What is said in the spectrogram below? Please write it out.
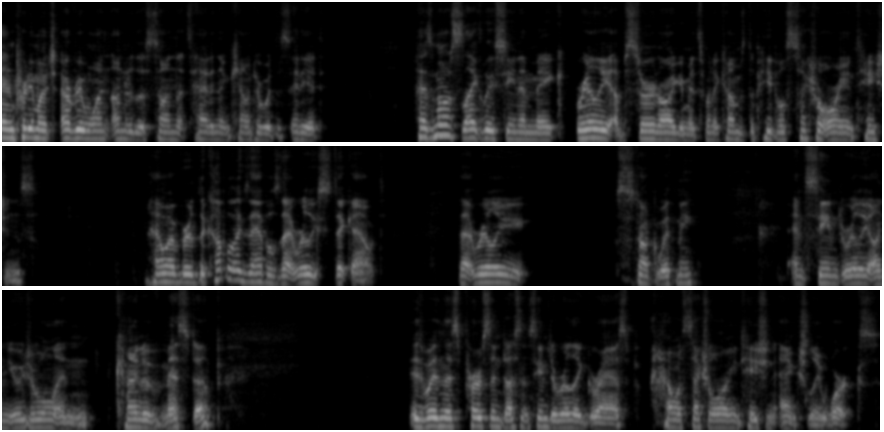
and pretty much everyone under the sun that's had an encounter with this idiot has most likely seen him make really absurd arguments when it comes to people's sexual orientations. However, the couple examples that really stick out, that really stuck with me, and seemed really unusual and kind of messed up, is when this person doesn't seem to really grasp how a sexual orientation actually works.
